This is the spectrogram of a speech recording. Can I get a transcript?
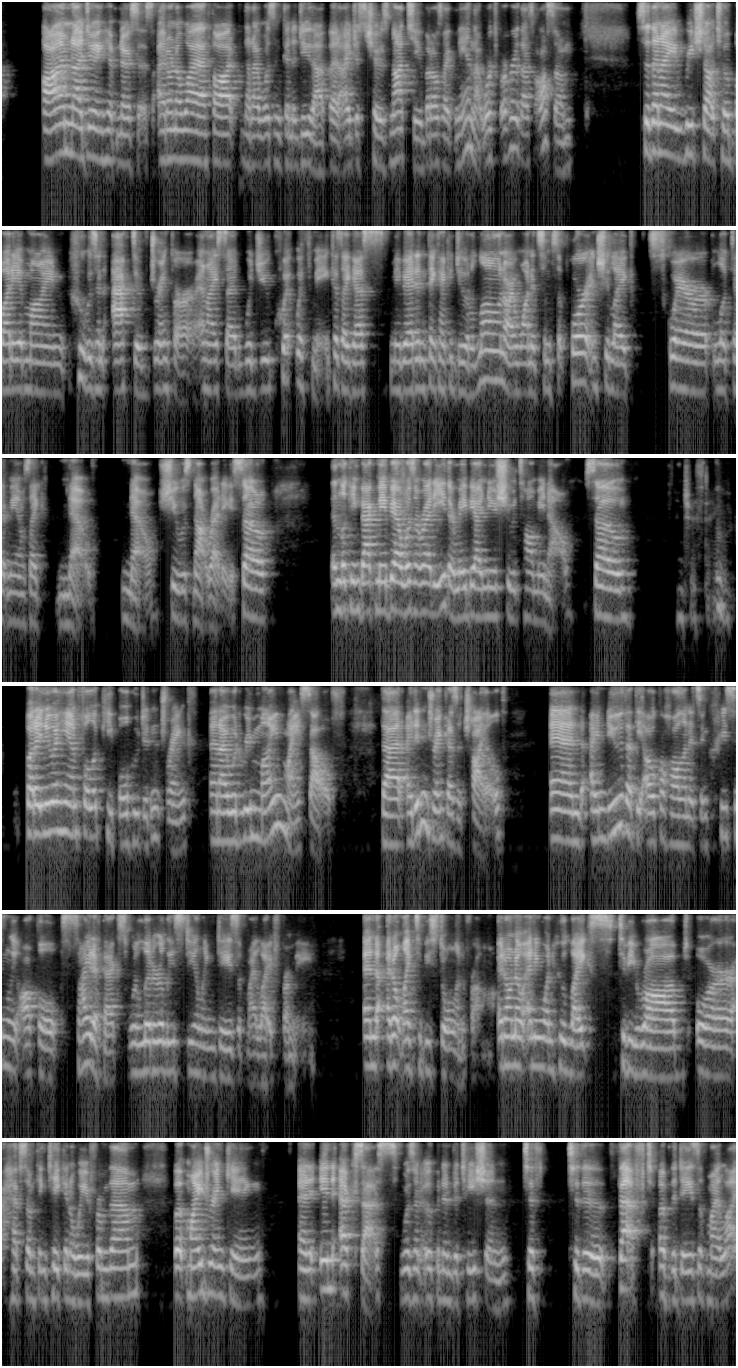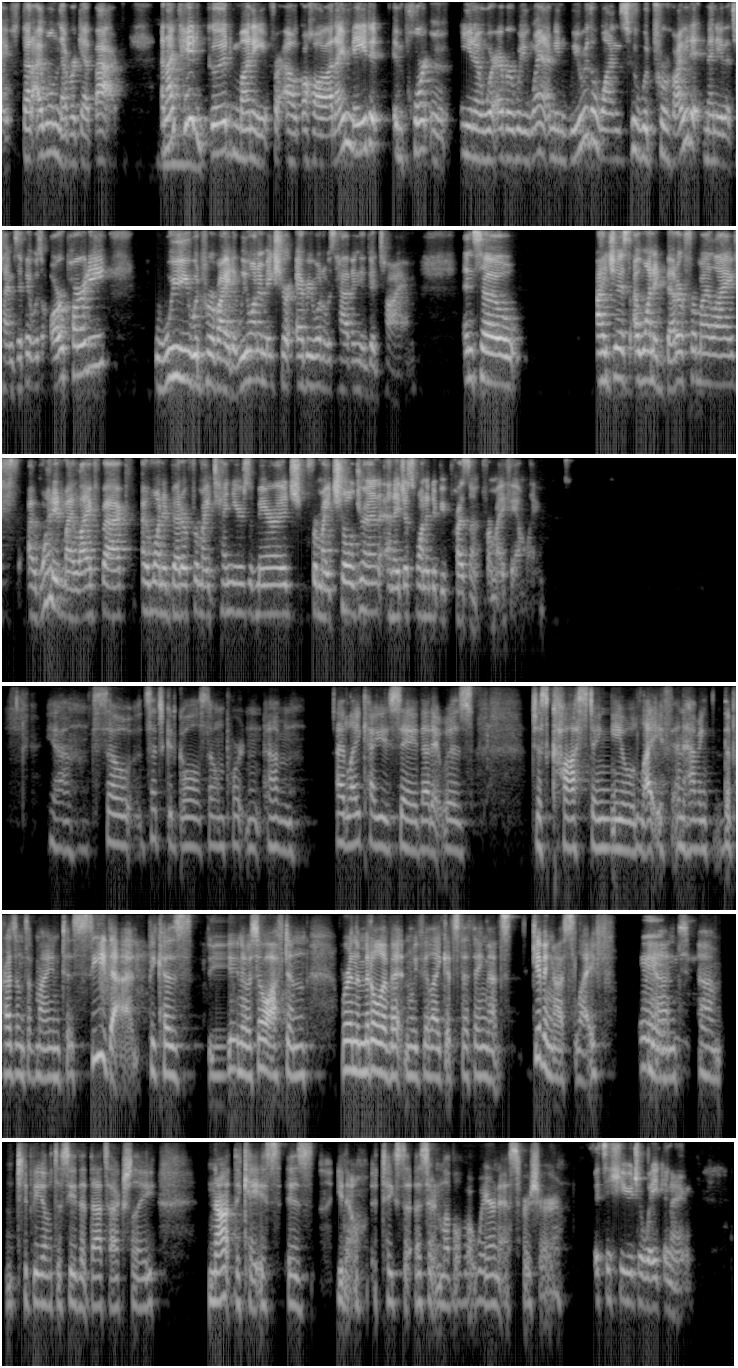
I'm not doing hypnosis. I don't know why I thought that I wasn't going to do that, but I just chose not to. But I was like, man, that worked for her. That's awesome. So then I reached out to a buddy of mine who was an active drinker and I said, Would you quit with me? Because I guess maybe I didn't think I could do it alone or I wanted some support. And she, like, square looked at me and was like, No, no, she was not ready. So, and looking back, maybe I wasn't ready either. Maybe I knew she would tell me no. So, interesting. But I knew a handful of people who didn't drink. And I would remind myself that I didn't drink as a child and I knew that the alcohol and its increasingly awful side effects were literally stealing days of my life from me. And I don't like to be stolen from. I don't know anyone who likes to be robbed or have something taken away from them. But my drinking and in excess was an open invitation to, to the theft of the days of my life that I will never get back. And i mm. paid good money for alcohol and i made it important you know wherever we went. I mean we were the ones who would provide it many of the times. If it was our party we would provide it. We want to make sure everyone was having a good time. And so i just i wanted better for my life. I wanted my life back. I wanted better for my 10 years of marriage for my children and i just wanted to be present for my family. Yeah so such a good goal so important. Um, I like how you say that it was just costing you life and having the presence of mind to see that because you know so often we're in the middle of it and we feel like it's the thing that's giving us life mm. and um, to be able to see that that's actually not the case is you know it takes a certain level of awareness for sure. It's a huge awakening.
